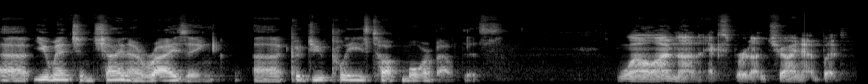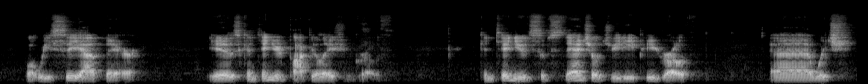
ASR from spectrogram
Uh, you mentioned China rising. Uh, could you please talk more about this? Well, I'm not an expert on China, but what we see out there is continued population growth, continued substantial GDP growth, uh, which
